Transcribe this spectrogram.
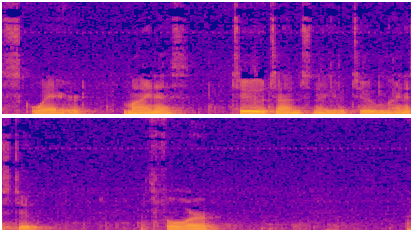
squared minus 2 times negative 2 minus 2. That's 4 uh,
